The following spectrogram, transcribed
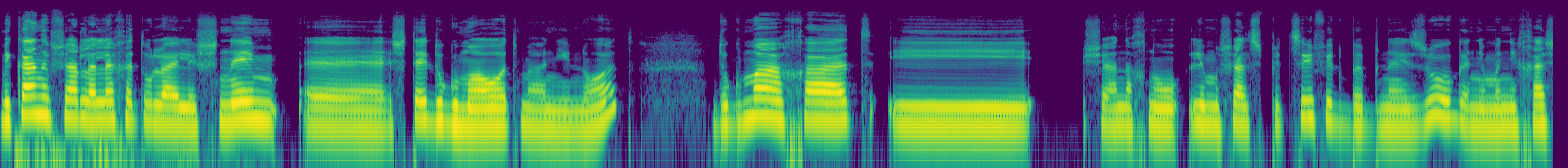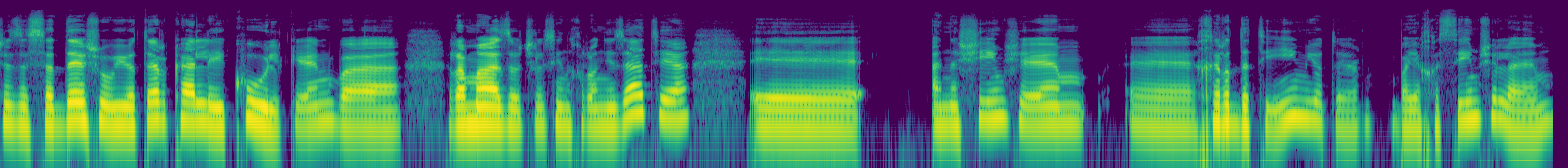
מכאן אפשר ללכת אולי לשני, uh, דוגמאות מעניינות. דוגמה אחת היא שאנחנו, למשל ספציפית בבני זוג, אני מניחה שזה שדה שהוא יותר קל לעיכול, כן? ברמה הזאת של סינכרוניזציה. Uh, אנשים שהם uh, חרדתיים יותר ביחסים שלהם,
